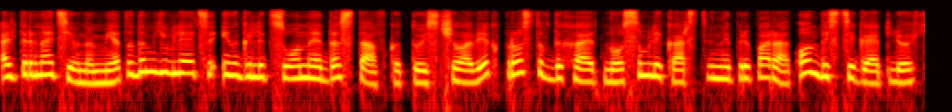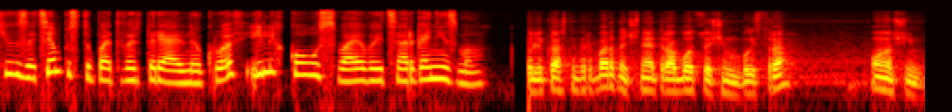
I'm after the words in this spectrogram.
Альтернативным методом является ингаляционная доставка, то есть человек просто вдыхает носом лекарственный препарат. Он достигает легких, затем поступает в артериальную кровь и легко усваивается организмом. Лекарственный препарат начинает работать очень быстро, он очень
